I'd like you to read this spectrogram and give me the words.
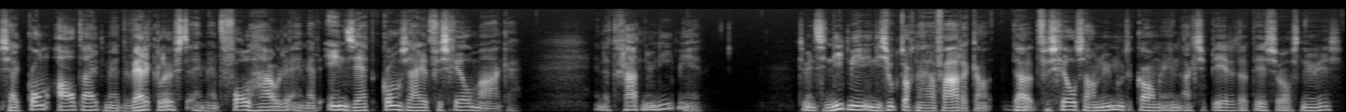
zij kon altijd met werklust en met volhouden en met inzet, kon zij het verschil maken. En dat gaat nu niet meer. Tenminste, niet meer in die zoektocht naar haar vader kan. Dat het verschil zou nu moeten komen in accepteren dat het is zoals het nu is.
